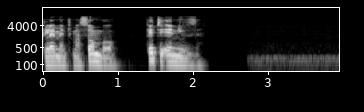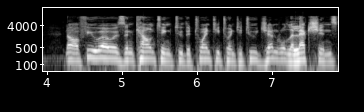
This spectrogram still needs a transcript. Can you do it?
Clement Masombo, KTN News. Now, a few hours and counting to the 2022 general elections,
